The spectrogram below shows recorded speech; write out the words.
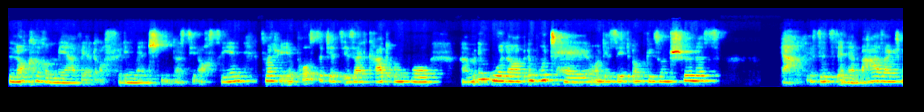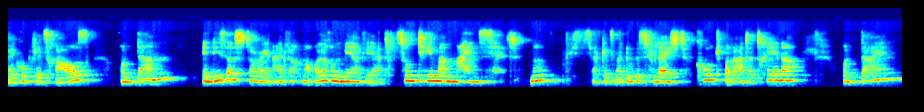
lockere Mehrwert auch für die Menschen, dass die auch sehen, zum Beispiel ihr postet jetzt, ihr seid gerade irgendwo ähm, im Urlaub, im Hotel und ihr seht irgendwie so ein schönes, ja, ihr sitzt in der Bar, sage ich mal, ihr guckt jetzt raus und dann in dieser Story einfach mal euren Mehrwert zum Thema Mindset. Ne? Ich sage jetzt mal, du bist vielleicht Coach, Berater, Trainer und dein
